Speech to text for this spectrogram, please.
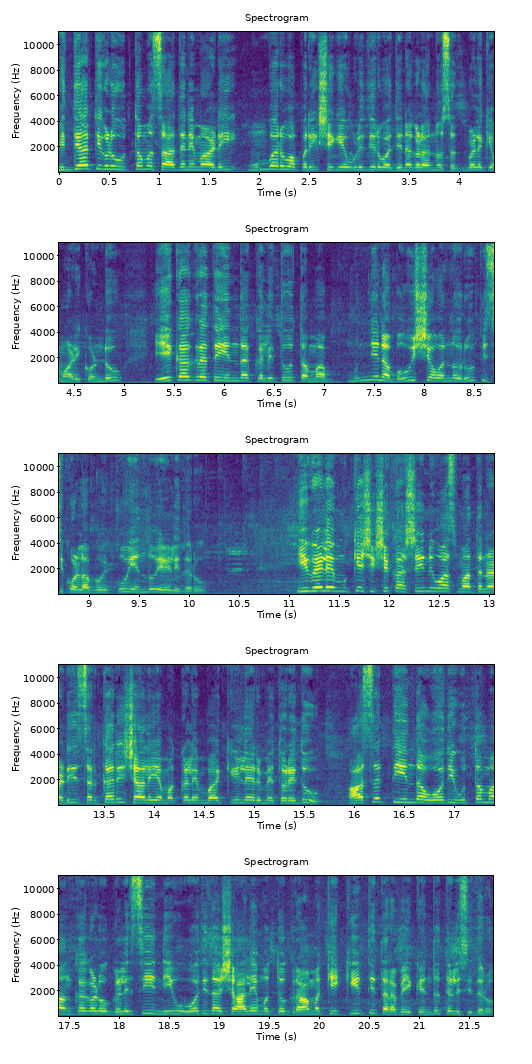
ವಿದ್ಯಾರ್ಥಿಗಳು ಉತ್ತಮ ಸಾಧನೆ ಮಾಡಿ ಮುಂಬರುವ ಪರೀಕ್ಷೆಗೆ ಉಳಿದಿರುವ ದಿನಗಳನ್ನು ಸದ್ಬಳಕೆ ಮಾಡಿಕೊಂಡು ಏಕಾಗ್ರತೆಯಿಂದ ಕಲಿತು ತಮ್ಮ ಮುಂದಿನ ಭವಿಷ್ಯವನ್ನು ರೂಪಿಸಿಕೊಳ್ಳಬೇಕು ಎಂದು ಹೇಳಿದರು. ಈ ವೇಳೆ ಮುಖ್ಯ ಶಿಕ್ಷಕ ಶ್ರೀನಿವಾಸ್ ಮಾತನಾಡಿ, ಸರ್ಕಾರಿ ಶಾಲೆಯ ಮಕ್ಕಳೆಂಬ ಕೀಳೆರಿಮೆ ತೊರೆದು ಆಸಕ್ತಿಯಿಂದ ಓದಿ ಉತ್ತಮ ಅಂಕಗಳು ಗಳಿಸಿ ನೀವು ಓದಿದ ಶಾಲೆ ಮತ್ತು ಗ್ರಾಮಕ್ಕೆ ಕೀರ್ತಿ ತರಬೇಕೆಂದು ತಿಳಿಸಿದರು.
